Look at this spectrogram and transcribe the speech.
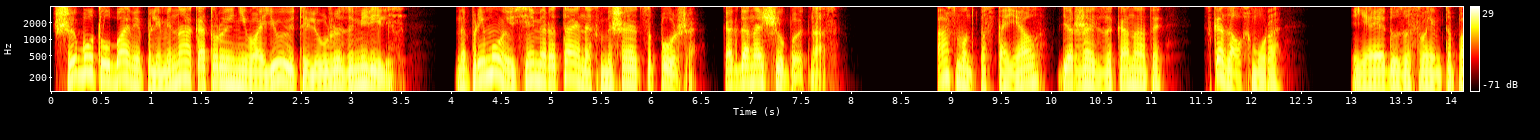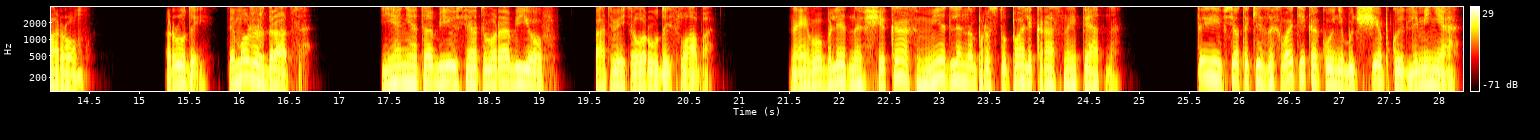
Шибут лбами племена, которые не воюют или уже замирились. Напрямую семеро тайных вмешаются позже, когда нащупают нас. Асмунд постоял, держась за канаты, сказал хмуро: "Я иду за своим топором. Рудый, ты можешь драться?" "Я не отобьюсь от воробьев», — ответил Рудый слабо. На его бледных щеках медленно проступали красные пятна. Ты все таки захвати какую-нибудь щепку для меня.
